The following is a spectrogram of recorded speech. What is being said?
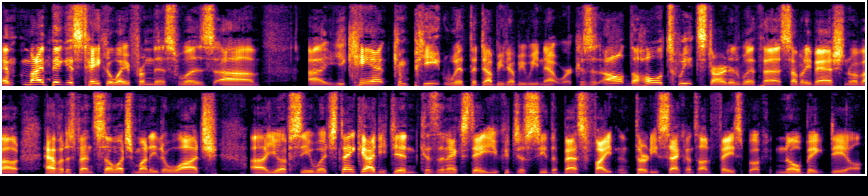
and my biggest takeaway from this was. Uh, uh, you can't compete with the WWE network because all the whole tweet started with uh, somebody bashing him about having to spend so much money to watch uh, UFC, which thank God you didn't because the next day you could just see the best fight in 30 seconds on Facebook. No big deal.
